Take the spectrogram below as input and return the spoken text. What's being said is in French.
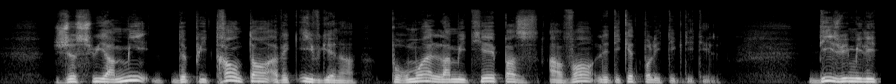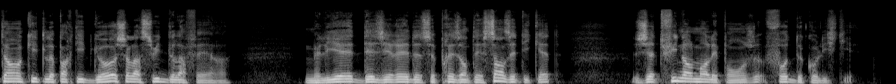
Je suis ami depuis 30 ans avec Yves Guéna. Pour moi, l'amitié passe avant l'étiquette politique, dit-il. 18 militants quittent le parti de gauche à la suite de l'affaire. Méliès, désiré de se présenter sans étiquette, jette finalement l'éponge, faute de colistier.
